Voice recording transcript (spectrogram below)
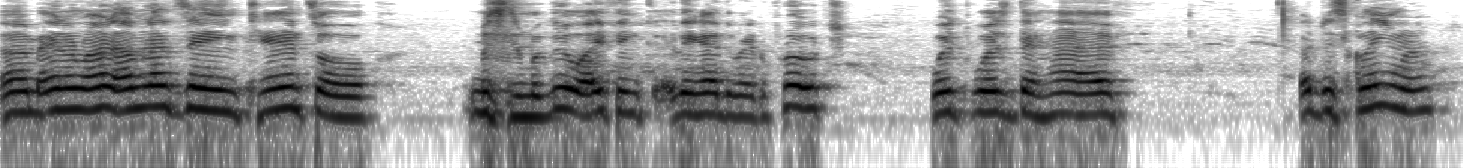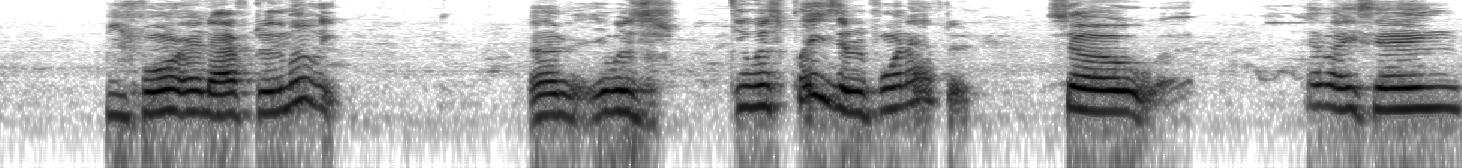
Um, and I'm not, I'm not saying cancel Mr. Magoo. I think they had the right approach, which was to have a disclaimer before and after the movie. Um, it was it was placed there before and after. So, am I saying?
